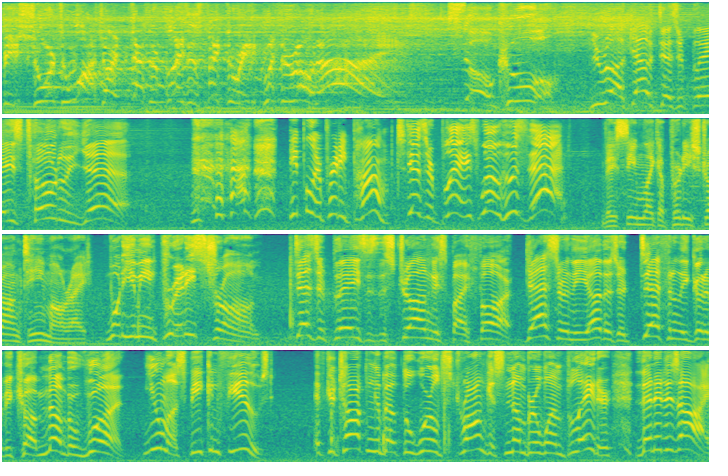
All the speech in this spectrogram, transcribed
be sure to watch our Desert Blazes victory with your own eyes! So cool! You rock out, Desert Blaze. Totally, yeah. People are pretty pumped. Desert Blaze? Whoa, who's that? They seem like a pretty strong team, all right. What do you mean, pretty strong? Desert Blaze is the strongest by far. Gasser and the others are definitely gonna become number one. You must be confused. If you're talking about the world's strongest number one blader, then it is I.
